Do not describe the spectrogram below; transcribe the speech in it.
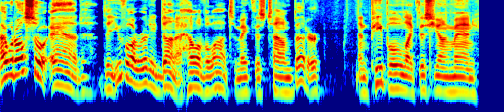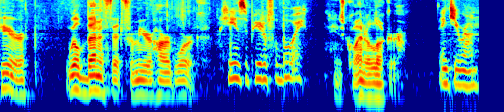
I would also add that you've already done a hell of a lot to make this town better, and people like this young man here will benefit from your hard work. He is a beautiful boy. He's quite a looker. Thank you, Ron.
